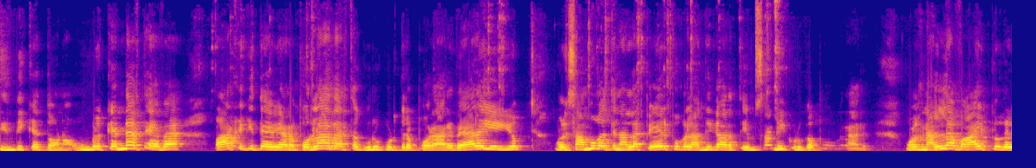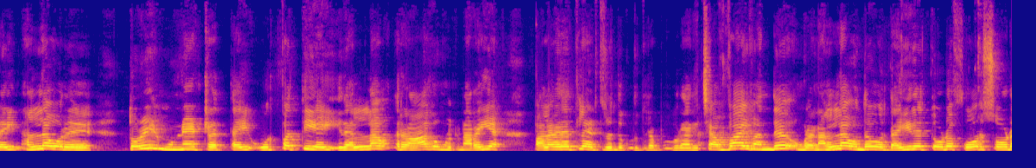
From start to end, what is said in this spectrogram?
சிந்திக்க தோணும். உங்களுக்கு என்ன தேவை? வாழ்க்கைக்கு தேவையான பொருளாதாரத்தை குரு கொடுத்துட போகிறாரு வேலையையும் உங்களுக்கு சமூகத்து நல்ல பேர்ப்புகள் அங்கீகாரத்தையும் சனி கொடுக்க போகிறாரு. உங்களுக்கு நல்ல வாய்ப்புகளை நல்ல ஒரு தொழில் முன்னேற்றத்தை உற்பத்தியை இதெல்லாம் வந்து ராகு உங்களுக்கு நிறைய பல விதத்தில் எடுத்துகிட்டு வந்து கொடுத்துட போகிறாரு செவ்வாய் வந்து உங்களை நல்லா வந்து ஒரு தைரியத்தோட ஃபோர்ஸோட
